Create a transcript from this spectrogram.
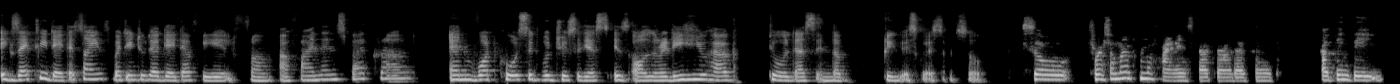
exactly data science, but into the data field from a finance background? And what course it would you suggest is already you have told us in the previous question. So so for someone from a finance background, I think I think they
